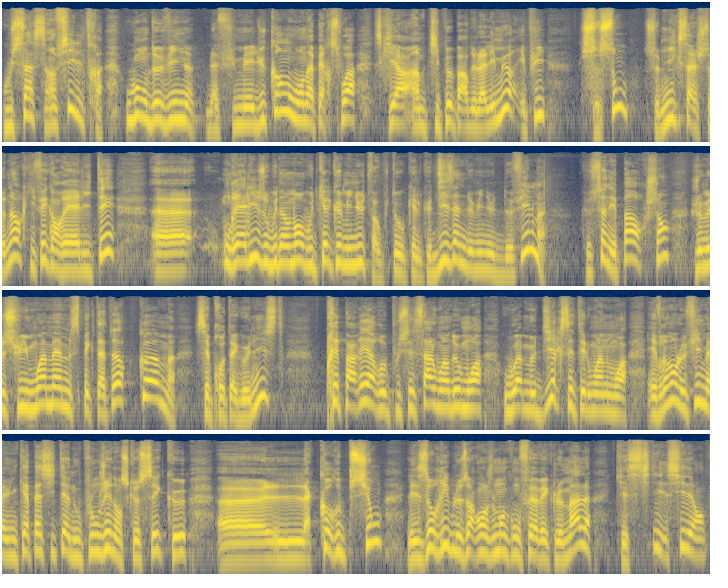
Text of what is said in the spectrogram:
où ça s'infiltre, où on devine la fumée du camp, où on aperçoit ce qu'il y a un petit peu par-delà les murs, et puis ce son, ce mixage sonore qui fait qu'en réalité, euh, on réalise au bout d'un moment, au bout de quelques minutes, enfin plutôt quelques dizaines de minutes de film, que ce n'est pas hors champ. Je me suis moi-même spectateur, comme ces protagonistes, préparé à repousser ça loin de moi ou à me dire que c'était loin de moi. Et vraiment, le film a une capacité à nous plonger dans ce que c'est que euh, la corruption, les horribles arrangements qu'on fait avec le mal, qui est si- sidérante.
